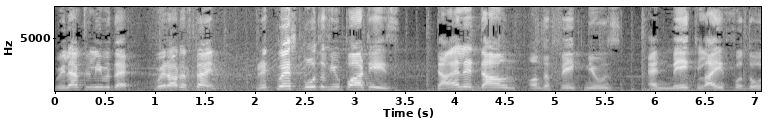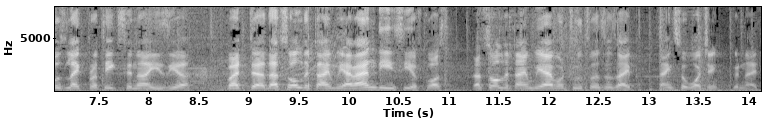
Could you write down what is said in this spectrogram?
we'll have to leave it there. We're out of time. Request both of you parties dial it down on the fake news and make life for those like Pratik Sinha easier. But uh, that's all the time we have, and the EC, of course. That's all the time we have on Truth versus Hype. Thanks for watching. Good night.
